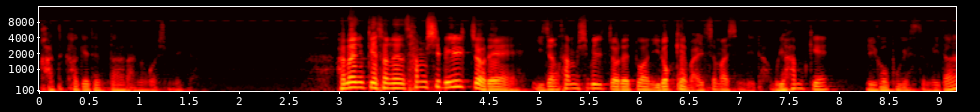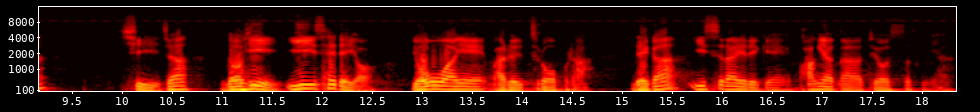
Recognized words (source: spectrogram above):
가득하게 된다라는 것입니다. 하나님께서는 31절에 2장 31절에 또한 이렇게 말씀하십니다. 우리 함께 읽어보겠습니다. 시작. 너희 이 세대여 여호와의 말을 들어보라. 내가 이스라엘에게 광야가 되었었냐.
